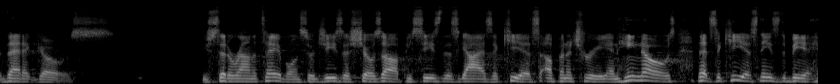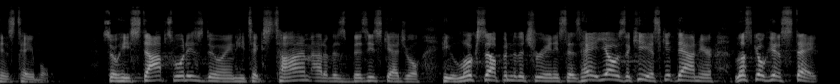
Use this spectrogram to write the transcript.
that it goes. You sit around a table, and so Jesus shows up. He sees this guy, Zacchaeus, up in a tree, and he knows that Zacchaeus needs to be at his table. So he stops what he's doing. He takes time out of his busy schedule. He looks up into the tree and he says, Hey, yo, Zacchaeus, get down here. Let's go get a steak.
